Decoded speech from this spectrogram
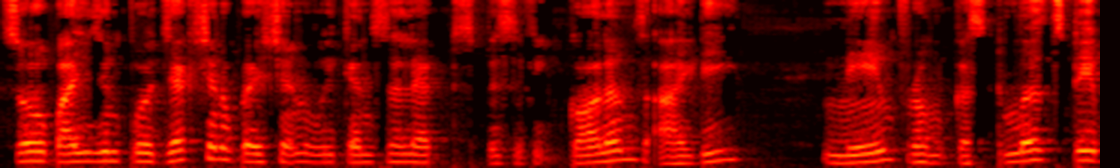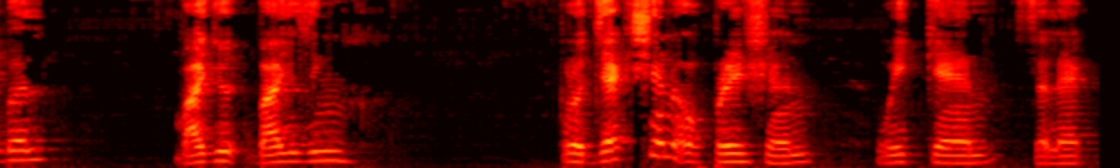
So by using projection operation we can select specific columns id name from customers table. By, by using projection operation we can select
